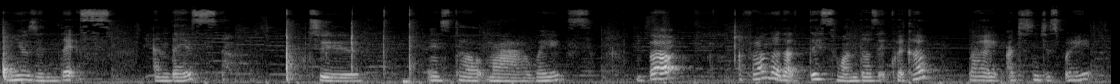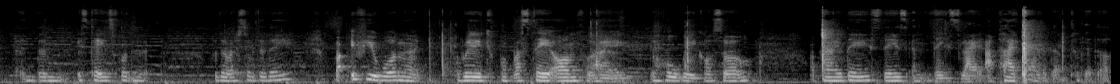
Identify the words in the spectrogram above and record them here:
been using this and this to install my wigs. But I found out that this one does it quicker. Like, I just need to spray it and then it stays for the for the rest of the day. But if you want to really to proper stay on for like the whole week or so apply this this and this like apply all of them together.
